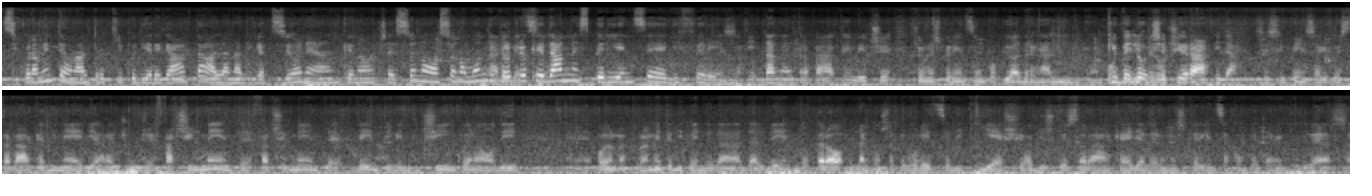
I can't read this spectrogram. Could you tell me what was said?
sicuramente a un altro tipo di regata, alla navigazione anche, no? Cioè sono, sono mondi proprio che danno esperienze differenti. Esatto. Dall'altra parte invece c'è un'esperienza un po' più adrenalinica, un più po' veloce, più rapida. Se si pensa che questa barca di media raggiunge facilmente, facilmente 20-25 nodi, poi naturalmente dipende da, dal vento, però la consapevolezza di chi esce oggi su questa barca è di avere un'esperienza completamente diversa.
